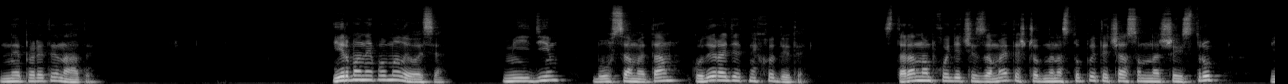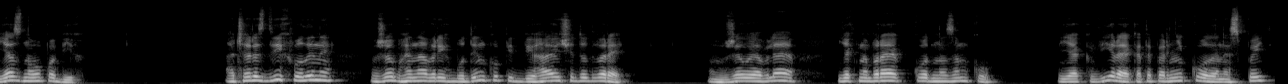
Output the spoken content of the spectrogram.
не перетинати. Ірма не помилилася. Мій дім був саме там, куди радять не ходити. Старанно обходячи замети, щоб не наступити часом на чийсь труп, я знову побіг. А через дві хвилини вже обгинав ріг будинку, підбігаючи до дверей. Вже уявляю, як набираю код на замку, як Віра, яка тепер ніколи не спить,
